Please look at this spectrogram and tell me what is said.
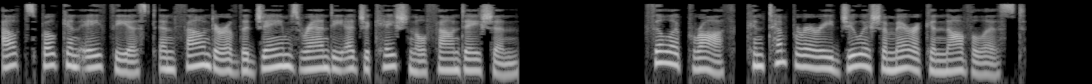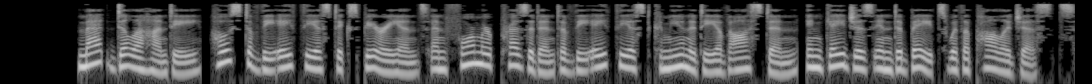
outspoken atheist and founder of the James Randi Educational Foundation. Philip Roth, contemporary Jewish-American novelist. Matt Dillahunty, host of The Atheist Experience and former president of the atheist community of Austin, engages in debates with apologists.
